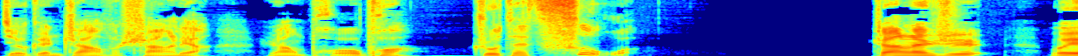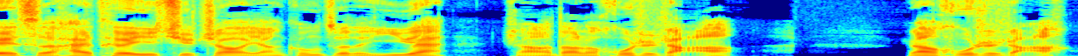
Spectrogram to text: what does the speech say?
就跟丈夫商量，让婆婆住在次卧。张兰芝为此还特意去赵阳工作的医院找到了护士长，让护士长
